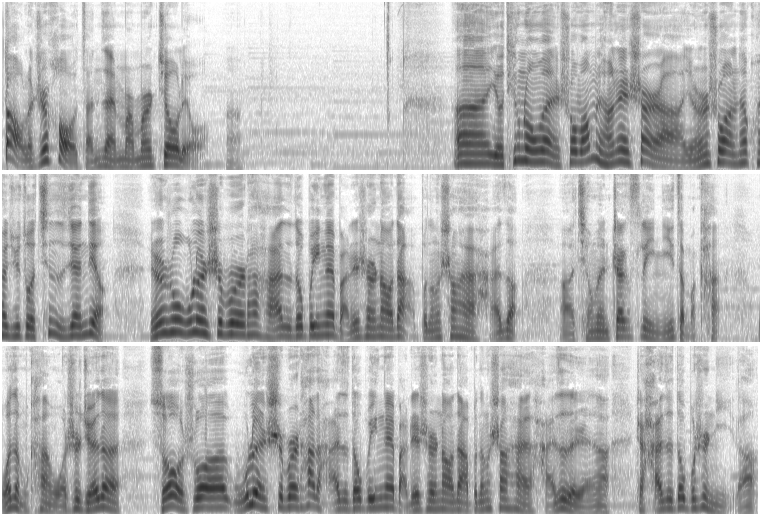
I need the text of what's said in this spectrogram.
到了之后，咱再慢慢交流啊。嗯，有听众问说王宝强这事儿啊，有人说让他快去做亲子鉴定，有人说无论是不是他孩子都不应该把这事儿闹大，不能伤害孩子啊。请问 Jacksley 你怎么看？我怎么看？我是觉得，所有说无论是不是他的孩子，都不应该把这事儿闹大，不能伤害孩子的人啊，这孩子都不是你的啊。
